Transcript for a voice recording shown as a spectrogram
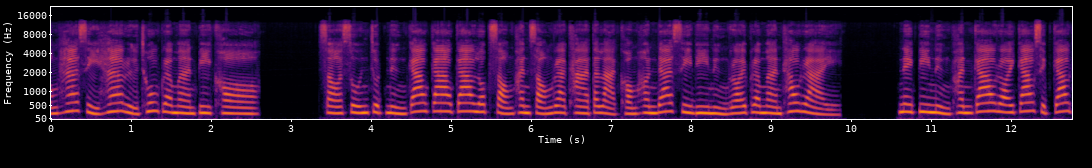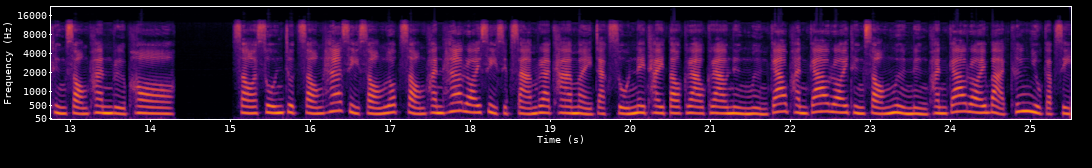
0.2545 หรือช่วงประมาณปีคศ0.1999ลบ2002 ราคาตลาดของ Honda CD 100 ประมาณเท่าไหร่ ในปี 1999ถึง2000 หรือพศ 0.2542ลบ2543 ราคาใหม่จากศูนย์ในไทยต่อกราวกราว19,900 ถึง 21,900 บาทขึ้นอยู่กับสี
